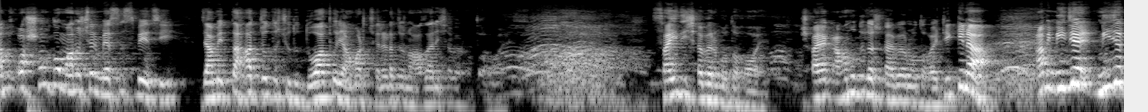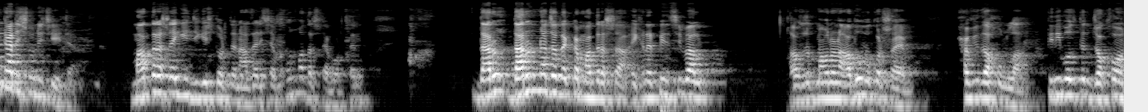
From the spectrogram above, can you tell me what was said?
আমি অসংখ্য মানুষের মেসেজ পেয়েছি যে আমি তাহার জন্য শুধু দোয়া করি, আমার ছেলেটা যেন আজারি সাহেবের মতো হয়। সাইদি সাহেবের মতো হয় শায়েক আহমদুল্লাহ সাহেবের মতো হয়, ঠিক কি না আমি নিজে, নিজের কানে শুনেছি এটা। মাদ্রাসায় গিয়ে জিজ্ঞেস করতেন, আজারি সাহেব কোন মাদ্রাসায় পড়তেন? দারু, দারুণ নাজাদ একটা মাদ্রাসা, এখানে প্রিন্সিপাল হজরত মাওলানা আবু বকর সাহেব, হাফিজাহুল্লাহ, তিনি বলতেন, যখন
